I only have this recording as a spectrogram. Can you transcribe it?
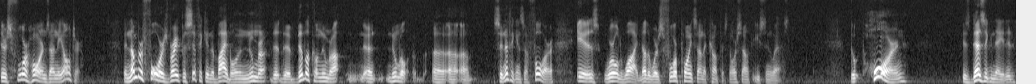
there's four horns on the altar. The number four is very specific in the Bible, and numer- the, the biblical numeral, uh, numeral uh, uh, uh, significance of four is worldwide. In other words, four points on the compass north, south, east, and west. The horn is designated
